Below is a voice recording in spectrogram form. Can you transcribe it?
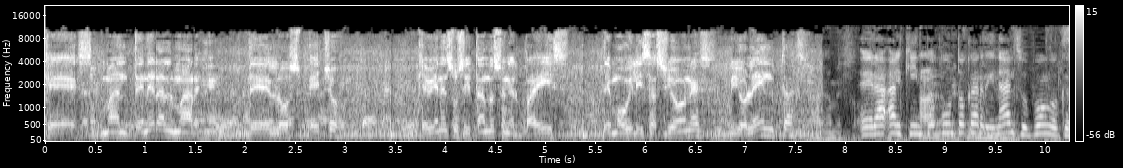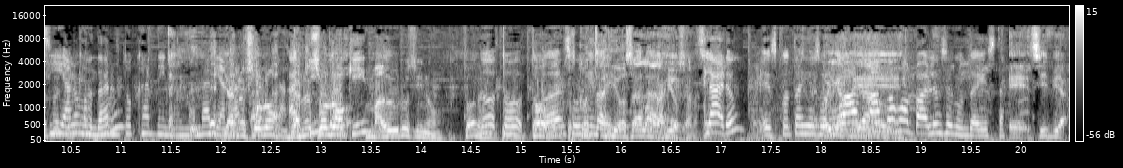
que es mantener al margen de los hechos que vienen suscitándose en el país, de movilizaciones violentas. Era al quinto Hágame. punto cardinal, supongo que fue Sí, que lo mandaron. punto cardinal Ya no es solo, ya no es solo. Maduro, sino toda la No, to- toda Es contagiosa la- contagiosa la- Claro, es. Oigan, Juan, eh, Juan Pablo II, ahí está. Eh, Silvia,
